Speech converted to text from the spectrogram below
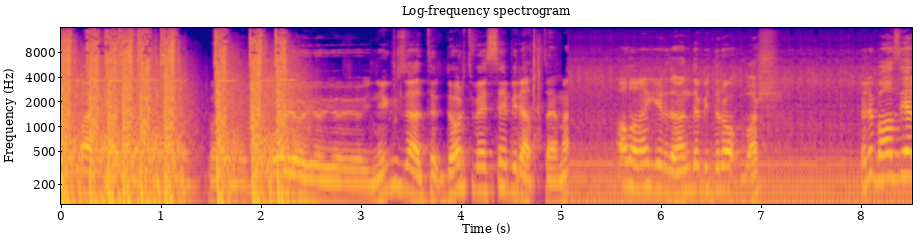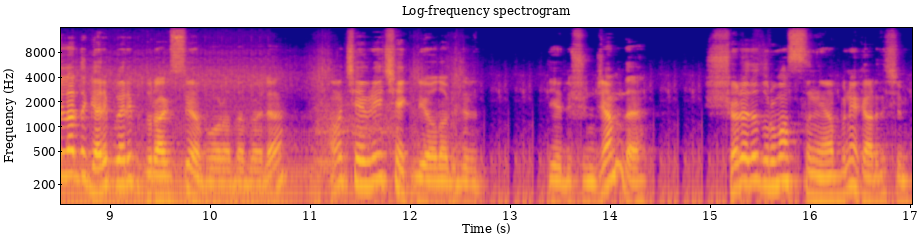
Bak bak bak. bak, bak. Oy oy oy oy oy. Ne güzel. te- 4 vs 1 attı hemen. Alana girdi. Önde bir drop var. Böyle bazı yerlerde garip garip duraksıyor bu arada böyle. Ama çevreyi çekliyor olabilir diye düşüneceğim de. Şöyle de durmazsın ya. Bu ne kardeşim?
